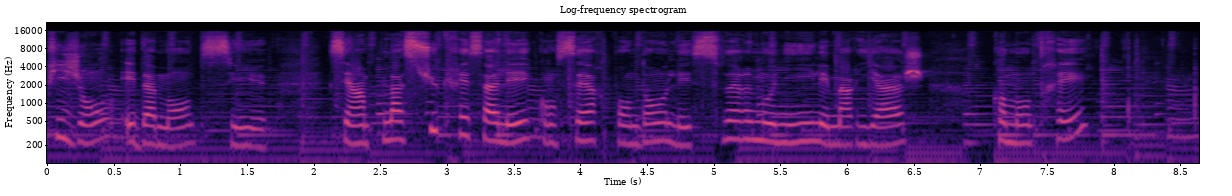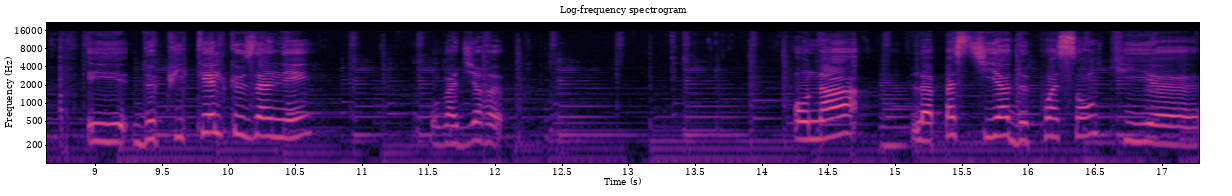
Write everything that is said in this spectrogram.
pigeons et d'amandes. C'est un plat sucré-salé qu'on sert pendant les cérémonies, les mariages, comme entrée. Et depuis quelques années, on va dire, on a la pastilla de poisson qui, euh,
